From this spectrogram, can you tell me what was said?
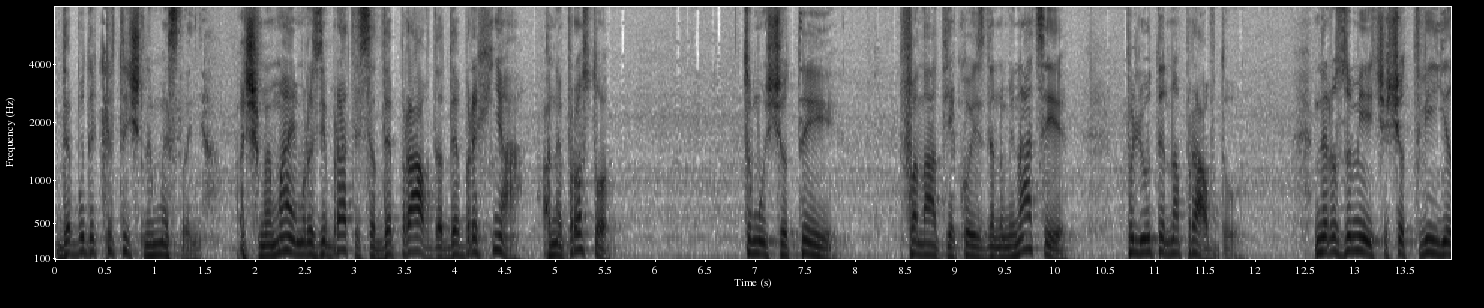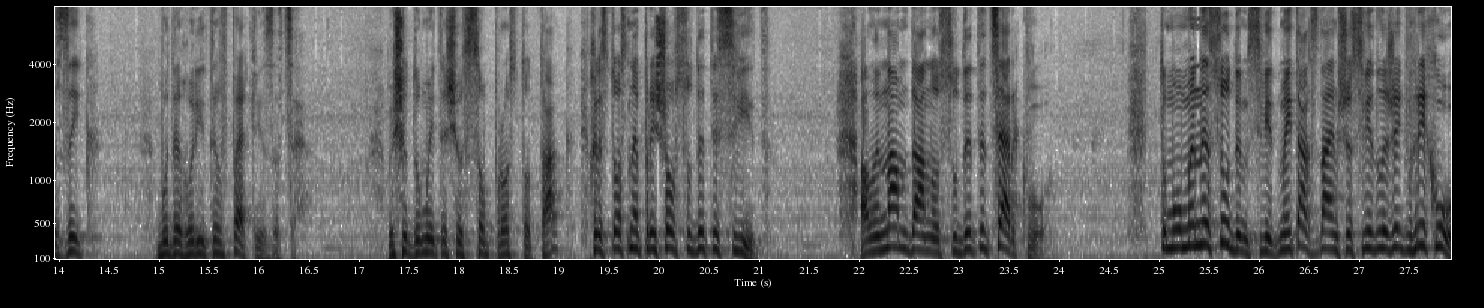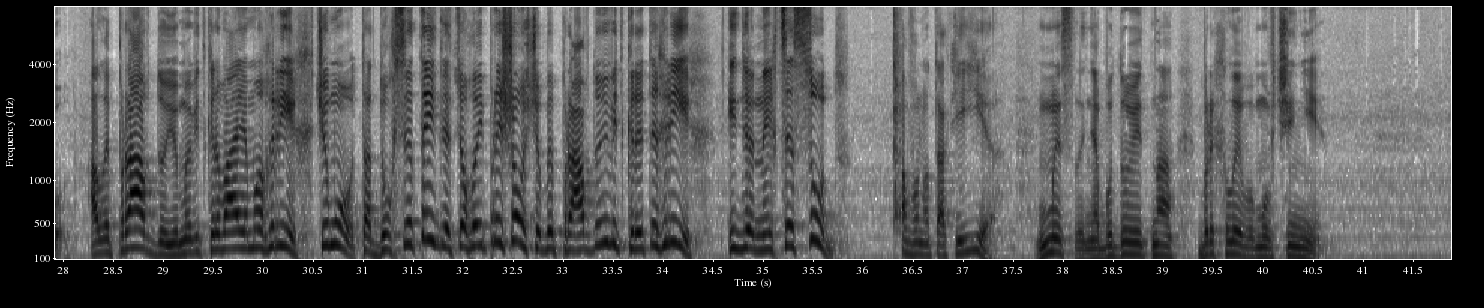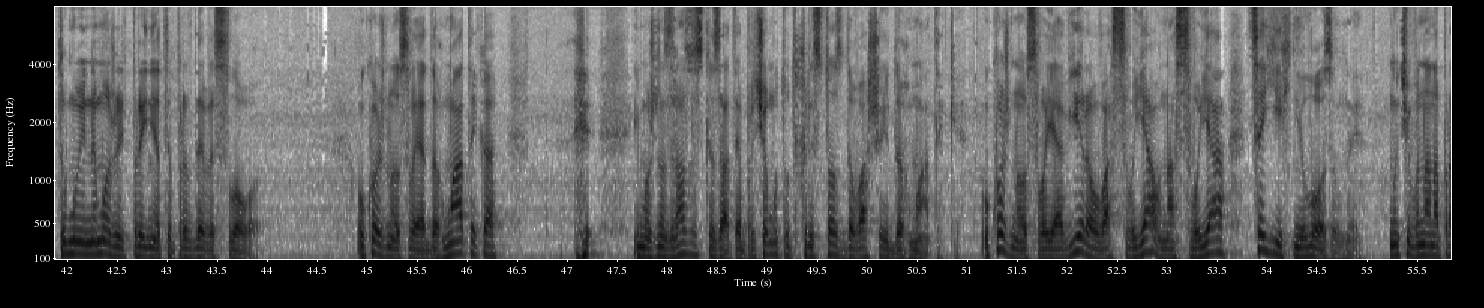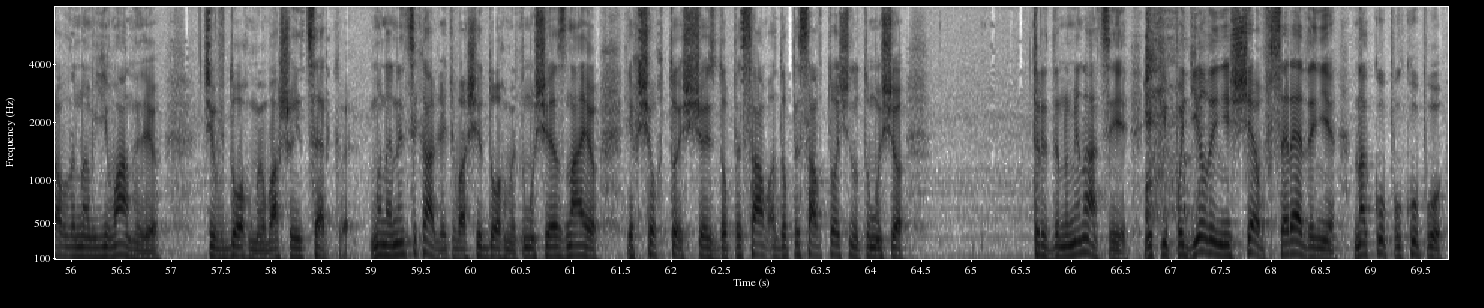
де буде критичне мислення. Адже ми маємо розібратися, де правда, де брехня, а не просто тому, що ти фанат якоїсь деномінації, плюти на правду, не розуміючи, що твій язик буде горіти в пеклі за це. Ви що думаєте, що все просто так? Христос не прийшов судити світ, але нам дано судити церкву. Тому ми не судимо світ. Ми і так знаємо, що світ лежить в гріху. Але правдою ми відкриваємо гріх. Чому? Та Дух Святий для цього і прийшов, щоб правдою відкрити гріх. І для них це суд. А воно так і є. Мислення будують на брехливому вчині. Тому і не можуть прийняти правдиве слово. У кожного своя догматика. І можна зразу сказати, а при чому тут Христос до вашої догматики? У кожного своя віра, у вас своя, у нас своя. Це їхні лозунги. Ну чи вона направлена в Євангелію, чи в догми вашої церкви? Мене не цікавлять ваші догми, тому що я знаю, якщо хтось щось дописав, а дописав точно, тому що три деномінації, які поділені ще всередині на купу-купу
